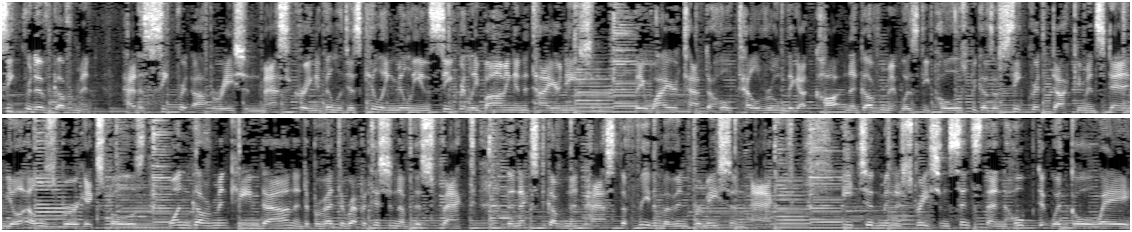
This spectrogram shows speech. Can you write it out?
Secretive government had a secret operation, massacring villages, killing millions, secretly bombing an entire nation. They wiretapped a hotel room. They got caught, and a government was deposed because of secret documents Daniel Ellsberg exposed. One government came down, and to prevent a repetition of this fact, the next government passed the Freedom of Information Act. Each administration since then hoped it would go away.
